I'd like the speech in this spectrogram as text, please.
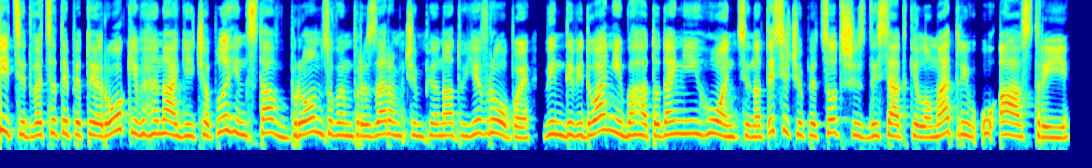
Віці 25 років Геннадій Чаплигін став бронзовим призером чемпіонату Європи в індивідуальній багатоденній гонці на 1560 кілометрів у Австрії.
